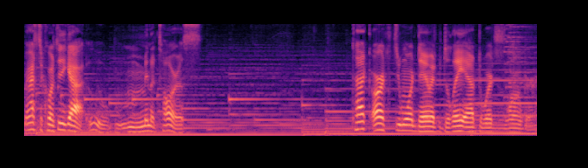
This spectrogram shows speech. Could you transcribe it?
Master Quartz, what do you got? Ooh, Minotaurus. Attack arts do more damage, but delay afterwards is longer.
